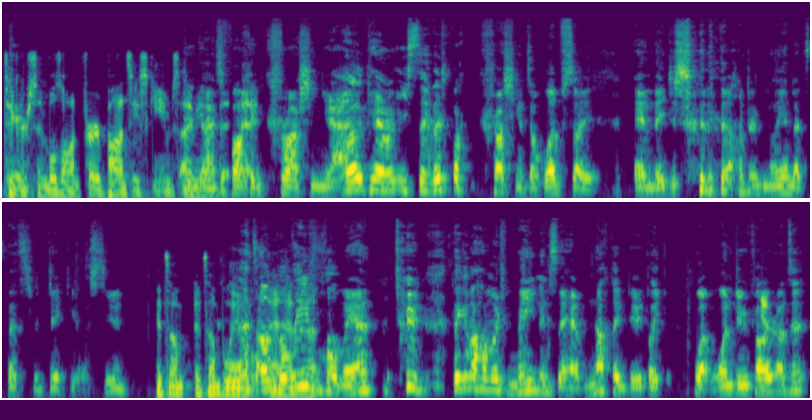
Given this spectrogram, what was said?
ticker Dude. symbols on for Ponzi schemes. Dude, I mean, that's th- fucking th- crushing. Yeah, I don't care what you say. They're fucking crushing. It's a website, and they just hundred million. That's that's ridiculous, dude. It's um, it's unbelievable. That's unbelievable, and, uh, man. Dude, think about how much maintenance they have. Nothing, dude. Like what? One dude probably yeah. runs it.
